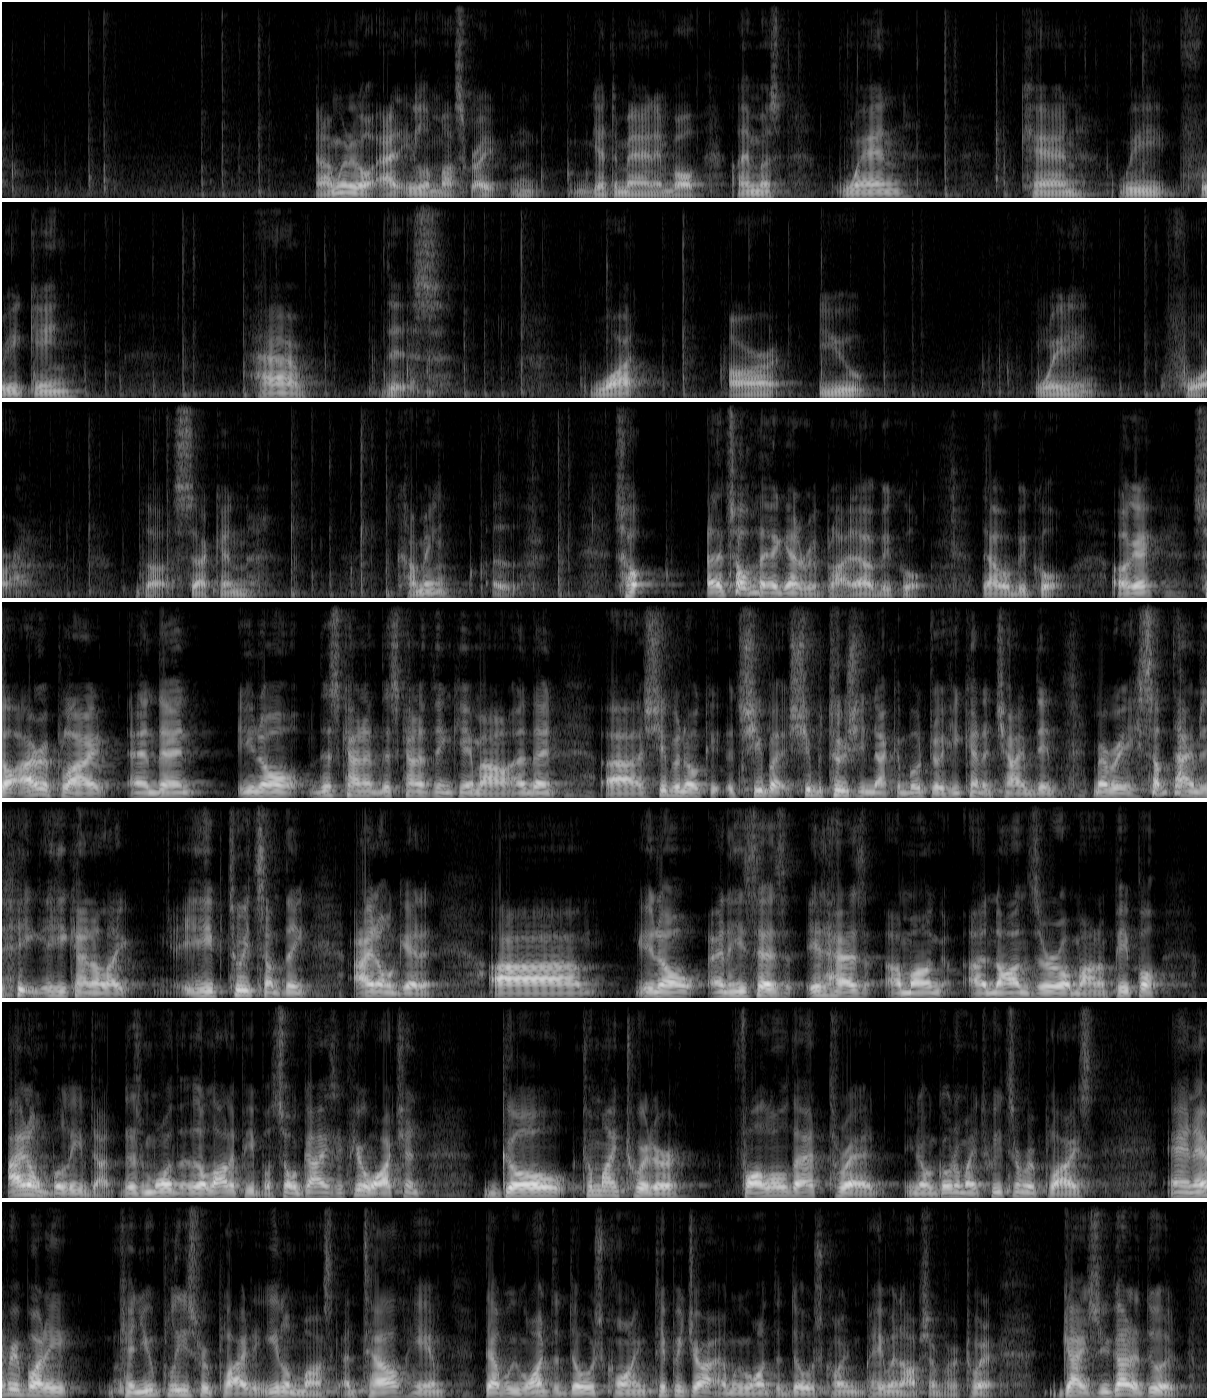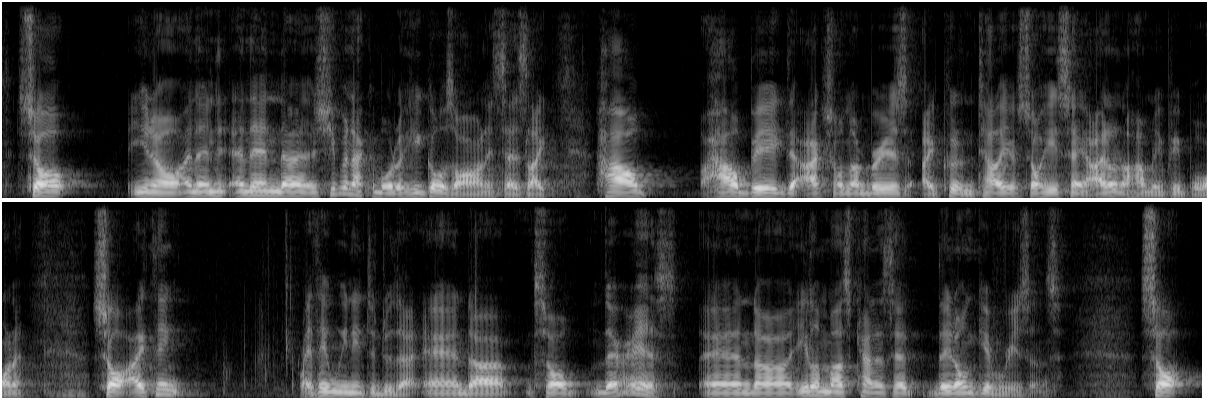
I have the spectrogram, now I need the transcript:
And I'm to go at Elon Musk, right? And get the man involved. I must, when can we freaking have this? What are you waiting for? The second coming? Ugh. So let's hopefully I get a reply. That would be cool. That would be cool. Okay. So I replied, and then you know this kind of this kind of thing came out, and then uh, Shibanoki, Shiba, Shibetoshi Nakamoto, he kind of chimed in. Remember, sometimes he, he kind of like, he tweets something, I don't get it. Um, you know, and he says it has among a non-zero amount of people. I don't believe that. There's more than a lot of people. So guys, if you're watching, go to my Twitter, follow that thread, you know, go to my tweets and replies, and everybody, can you please reply to Elon Musk and tell him that we want the Dogecoin tippy jar and we want the Dogecoin payment option for Twitter. Guys, you got to do it. So, you know, and then and then uh, Shiba Nakamoto, he goes on and says like how how big the actual number is, I couldn't tell you. So he's saying, I don't know how many people want it. So I think I think we need to do that. And uh, so there is. And uh, Elon Musk kind of said they don't give reasons. So,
